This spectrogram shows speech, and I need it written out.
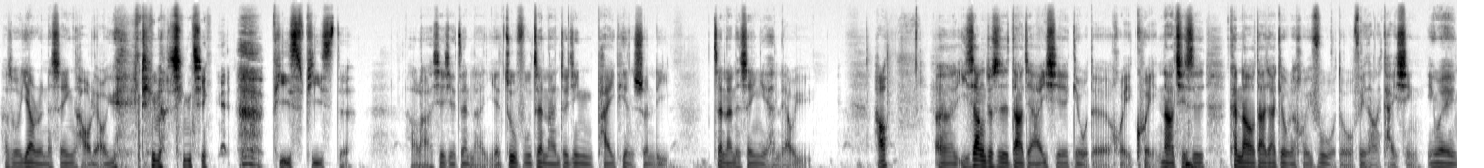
他说要人的声音好疗愈，听了心情 peace peace 的。好啦，谢谢郑兰，也祝福郑兰最近拍片顺利。郑兰的声音也很疗愈。好，呃，以上就是大家一些给我的回馈。那其实看到大家给我的回复，我都非常的开心，因为。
